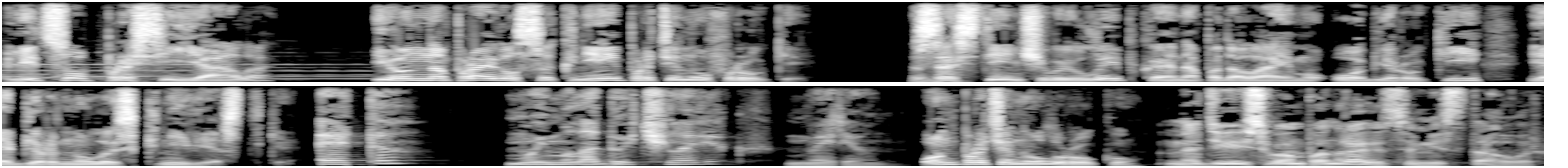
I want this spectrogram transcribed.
лицо просияло, и он направился к ней, протянув руки. Застенчивой улыбкой она подала ему обе руки и обернулась к невестке. Это мой молодой человек, Мэрион. Он протянул руку. «Надеюсь, вам понравится, мисс Тауэр»,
